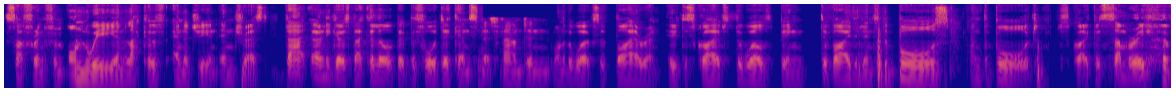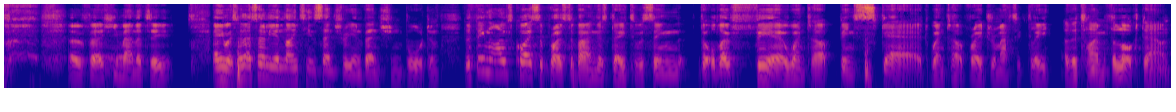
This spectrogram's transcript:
suffering from ennui and lack of energy and interest, that only goes back a little bit before Dickens, and it's found in one of the works of Byron, who describes the world being divided into the bores and the bored, which is quite a good summary of, of uh, humanity. Anyway, so that's only a 19th century invention, boredom. The thing that I was quite surprised about in this data was seeing that although fear went up, being scared went up very dramatically at the time of the lockdown,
